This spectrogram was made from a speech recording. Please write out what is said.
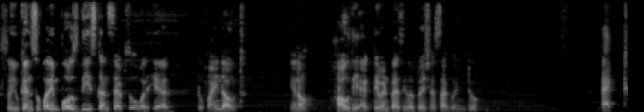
So, you can superimpose these concepts over here to find out you know how the active and passive earth pressures are going to act.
